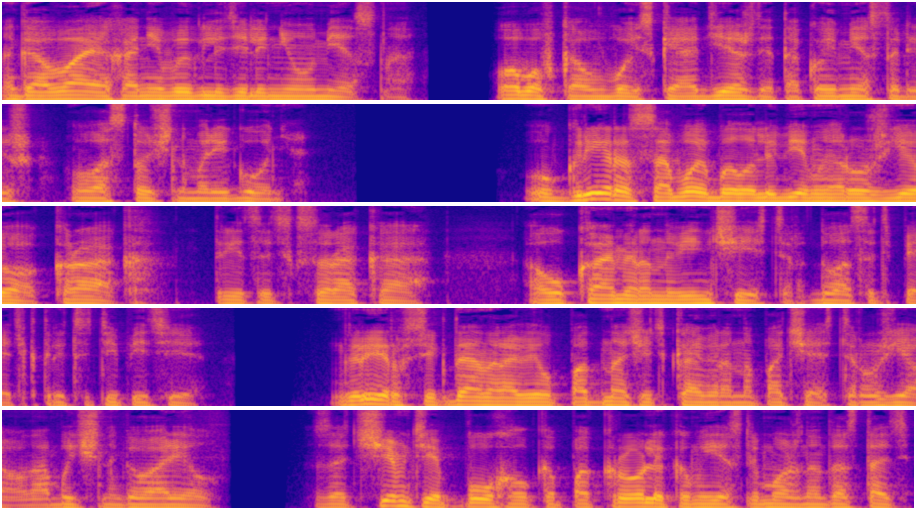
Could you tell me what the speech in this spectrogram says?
На Гавайях они выглядели неуместно. Оба в ковбойской одежде, такое место лишь в Восточном Орегоне. У Грира с собой было любимое ружье, крак, 30 к 40, а у Камерона Винчестер, 25 к 35. Грир всегда норовил подначить Камерона по части ружья, он обычно говорил, «Зачем тебе пухалка по кроликам, если можно достать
